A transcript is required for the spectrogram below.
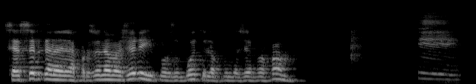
se acerquen a las personas mayores y, por supuesto, la Fundación Rafam. Eh,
